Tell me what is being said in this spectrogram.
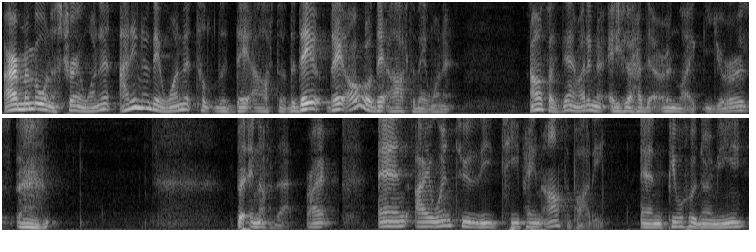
I remember when Australia won it. I didn't know they won it till the day after. The day they oh, the day after they won it. I was like, damn, I didn't know Asia had their own like Euros. but enough of that, right? And I went to the T Pain after party, and people who know me,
